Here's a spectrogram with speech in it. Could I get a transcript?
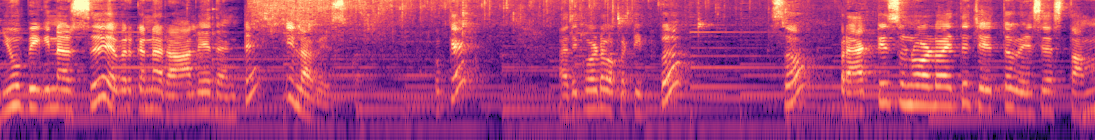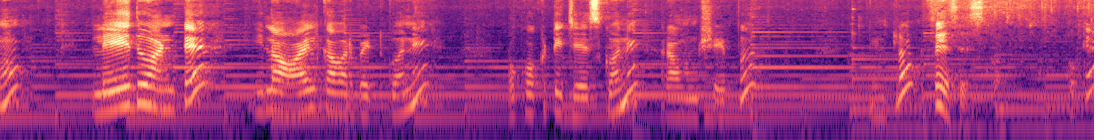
న్యూ బిగినర్స్ ఎవరికైనా రాలేదంటే ఇలా వేసుకో. ఓకే? అది కూడా ఒక టిప్. సో ప్రాక్టీస్ ఉన్నవాళ్ళు అయితే చేత్తో వేసేస్తాము. లేదు అంటే ఇలా ఆయిల్ కవర్ పెట్టుకొని ఒక్కొక్కటి చేసుకొని రౌండ్ షేప్ ఇంట్లో వేసేసుకోండి ఓకే?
